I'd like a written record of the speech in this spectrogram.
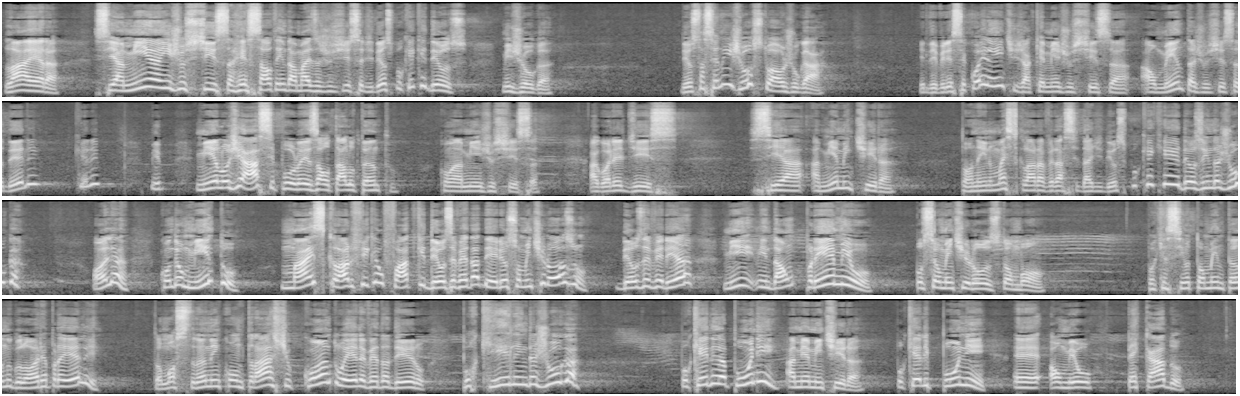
Lá era se a minha injustiça ressalta ainda mais a justiça de Deus, por que, que Deus me julga? Deus está sendo injusto ao julgar. Ele deveria ser coerente, já que a minha justiça aumenta a justiça dele, que ele me, me elogiasse por exaltá-lo tanto com a minha injustiça. Agora ele diz: se a, a minha mentira torna ainda mais clara a veracidade de Deus, por que, que Deus ainda julga? Olha, quando eu minto, mais claro fica o fato que Deus é verdadeiro e eu sou mentiroso. Deus deveria me, me dar um prêmio por ser um mentiroso tão bom. Porque assim eu estou aumentando glória para Ele. Estou mostrando em contraste o quanto Ele é verdadeiro. Porque Ele ainda julga. Porque Ele ainda pune a minha mentira. Porque Ele pune é, ao meu pecado.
